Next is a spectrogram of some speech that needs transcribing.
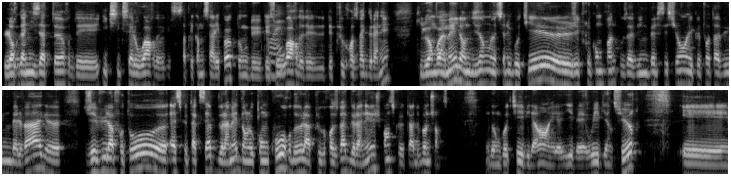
l'organisateur des XXL Awards, ça s'appelait comme ça à l'époque, donc des, awards des, des, plus grosses vagues de l'année, qui lui envoie un mail en disant Salut Gauthier, j'ai cru comprendre que vous avez une belle session et que toi tu as vu une belle vague. J'ai vu la photo, est-ce que tu acceptes de la mettre dans le concours de la plus grosse vague de l'année? Je pense que tu as de bonnes chances. Et donc Gauthier, évidemment, il a dit ben, Oui, bien sûr. Et,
